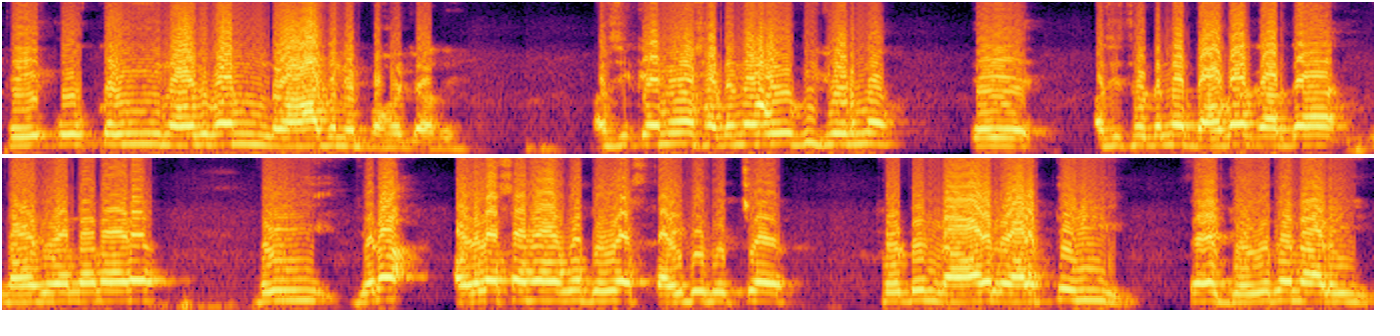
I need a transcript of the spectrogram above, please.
ਤੇ ਉਹ ਕਈ ਨੌਜਵਾਨ ਨਾਰਾਜ਼ ਨੇ ਬਹੁਤ ਜ਼ਿਆਦਾ ਅਸੀਂ ਕਹਿੰਦੇ ਹਾਂ ਸਾਡੇ ਨਾਲ ਉਹ ਵੀ ਜੁੜਨ ਤੇ ਅਸੀਂ ਤੁਹਾਡੇ ਨਾਲ ਦਾਅਵਾ ਕਰਦੇ ਹਾਂ ਨੌਜਵਾਨਾਂ ਨਾਲ ਬਈ ਜਿਹੜਾ ਅਗਲਾ ਸਮਾਂ ਆਊਗਾ 2027 ਦੇ ਵਿੱਚ ਤੁਹਾਡੇ ਨਾਲ ਰਲ ਕੇ ਹੀ ਸਹਿਯੋਗ ਦੇ ਨਾਲ ਹੀ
